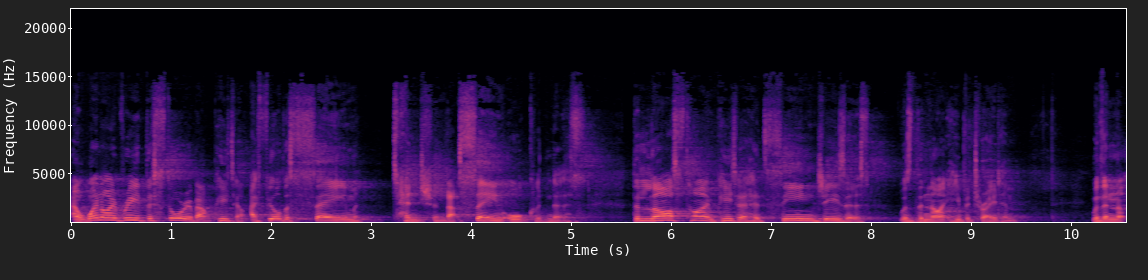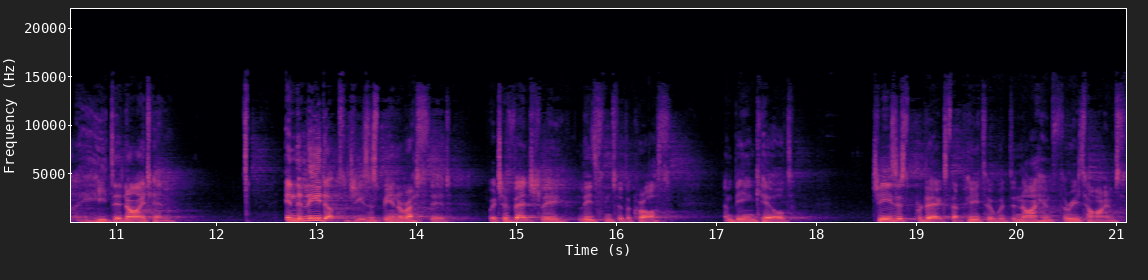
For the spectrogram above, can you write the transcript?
And when I read the story about Peter, I feel the same tension, that same awkwardness. The last time Peter had seen Jesus was the night he betrayed him, when he denied him. In the lead up to Jesus being arrested, which eventually leads him to the cross and being killed, Jesus predicts that Peter would deny him three times.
